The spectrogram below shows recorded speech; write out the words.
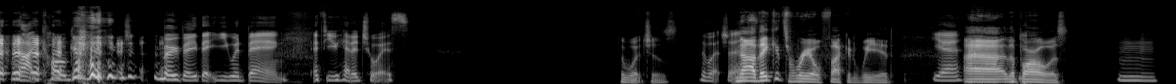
Night Colgate movie that you would bang if you had a choice? the witches? The Witches. No, nah, that gets real fucking weird. yeah. Uh, the borrowers, Mm.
